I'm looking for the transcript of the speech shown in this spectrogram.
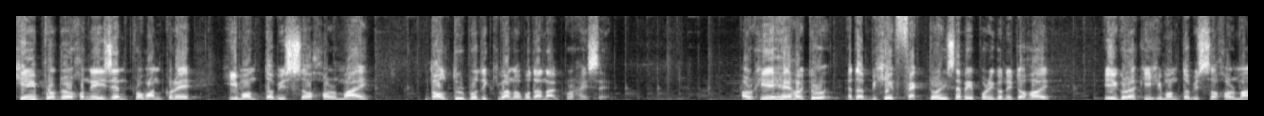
সেই প্ৰদৰ্শনেই যেন প্ৰমাণ কৰে হিমন্ত বিশ্ব শৰ্মাই দলটোৰ প্ৰতি কিমান অৱদান আগবঢ়াইছে। আৰু সেয়েহে হয়তো এটা বিশেষ ফেক্টৰ হিচাপে পৰিগণিত হয় এইগৰাকী হিমন্ত বিশ্ব শৰ্মা।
